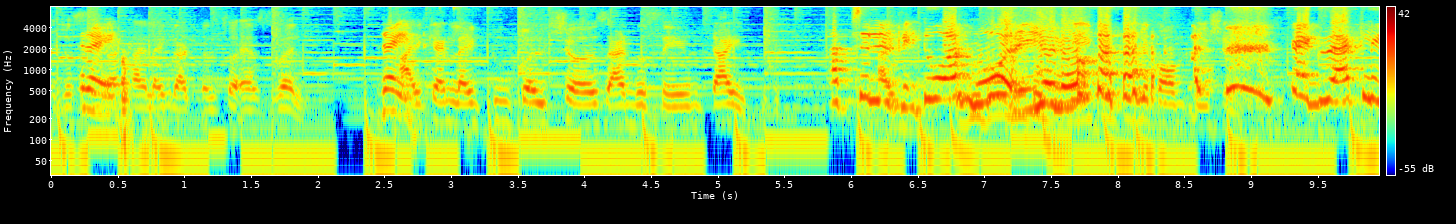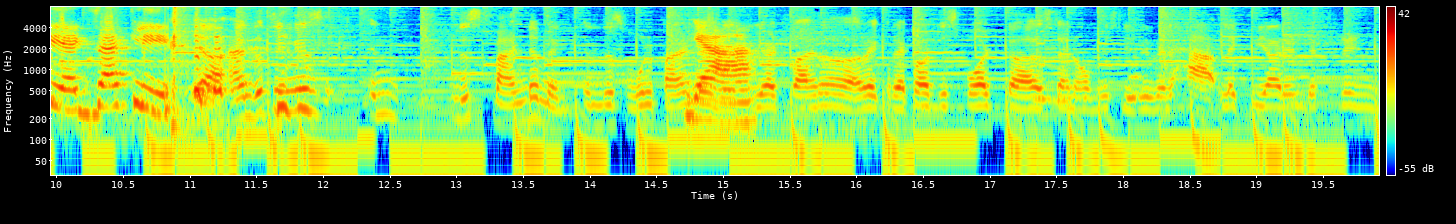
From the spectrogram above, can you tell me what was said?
I'm just Right. that I like that culture as well. Right. I can like two cultures at the same time. Absolutely two or more don't need to you know make it to be a competition. exactly exactly yeah, and the thing is, in this pandemic, in this whole pandemic, Yeah. we are trying to like record this podcast, and obviously we will have like we are in different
